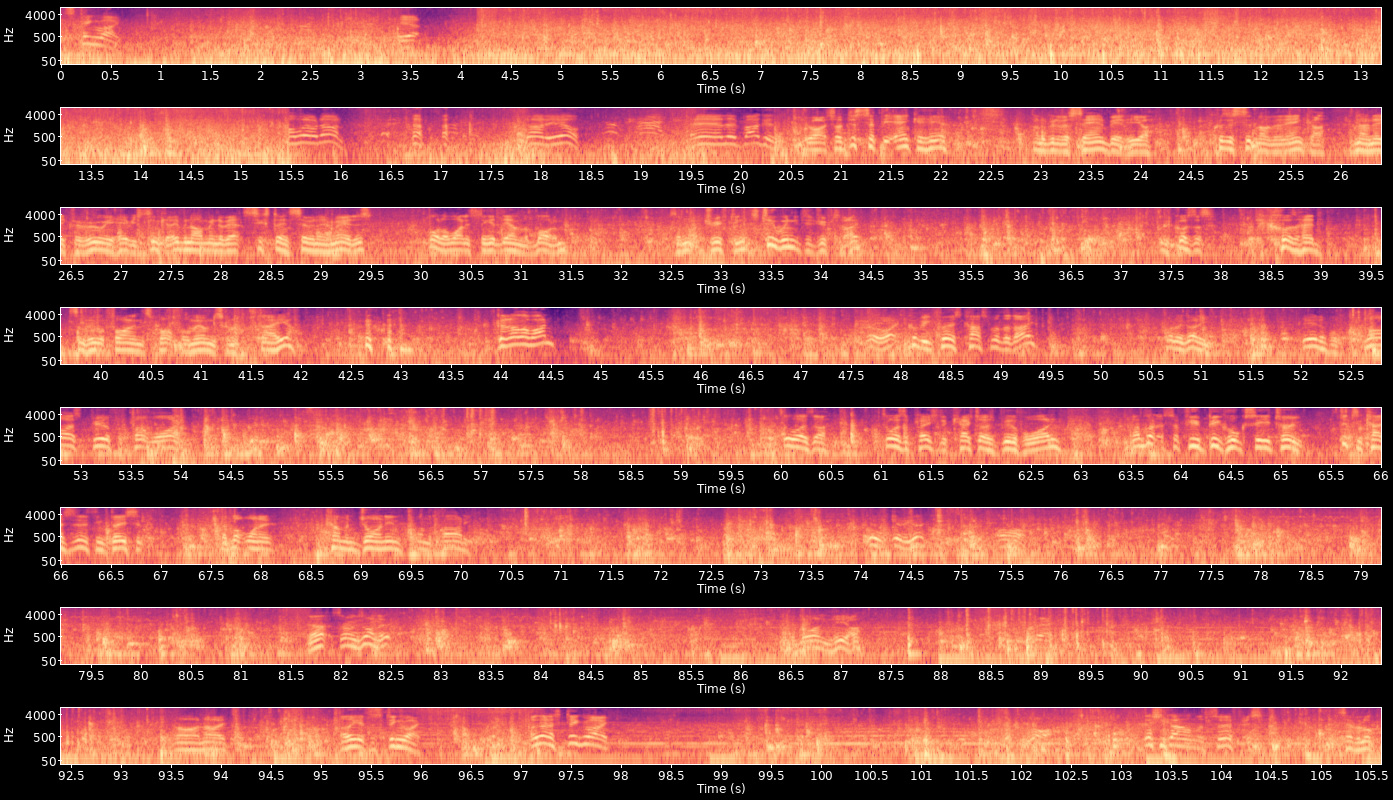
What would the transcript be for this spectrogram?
Stingray. Yeah. Oh, well done. Bloody hell. Yeah, they're buggers. Right, so I've just set the anchor here on a bit of a sand bed here. Because it's sitting on an anchor, there's no need for a really heavy sinker. Even though I'm in about 16, 17 metres, all I want is to get down to the bottom. So I'm not drifting. It's too windy to drift today. Because, it's, because I had some people finding the spot for me, I'm just going to stay here. Got another one. Alright, could be first customer of the day. What have we got here? Beautiful. Nice, beautiful plump whiting. It's always a it's always a pleasure to catch those beautiful whiting. I've got a few big hooks here too, just in case there's anything decent that might want to come and join in on the party. Oh, there we go. Oh, Yeah, something's on it. The lining here. Oh no. I think it's a stingray. I got a stingray. Oh, it's actually going on the surface. Let's have a look.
